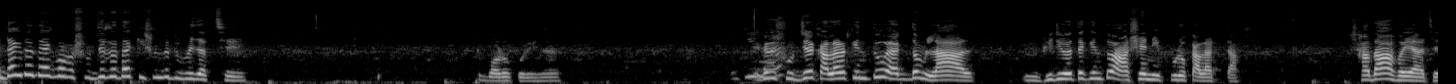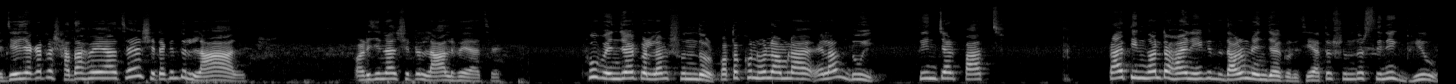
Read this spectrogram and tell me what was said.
দেখ দেখ দেখ বাবা সূর্যটা দেখ কি সুন্দর ডুবে যাচ্ছে। একটু বড় করি হ্যাঁ। এখানে সূর্যের কালার কিন্তু একদম লাল। ভিডিওতে কিন্তু আসেনি পুরো কালারটা। সাদা হয়ে আছে। যে জায়গাটা সাদা হয়ে আছে সেটা কিন্তু লাল। অরিজিনাল সেটা লাল হয়ে আছে। খুব এনজয় করলাম সুন্দর। কতক্ষণ হলো আমরা এলাম? দুই তিন চার পাঁচ। প্রায় তিন ঘণ্টা হয়নি কিন্তু দারুণ এনজয় করেছি। এত সুন্দর সিনিক ভিউ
